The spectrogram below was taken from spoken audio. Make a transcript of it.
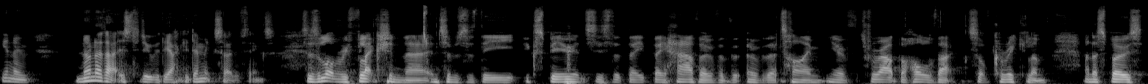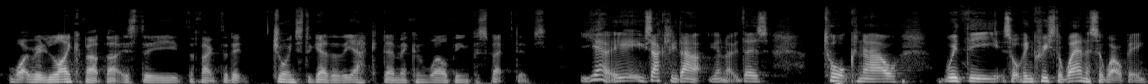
you know, none of that is to do with the academic side of things. So there's a lot of reflection there in terms of the experiences that they, they have over the over their time, you know, throughout the whole of that sort of curriculum. And I suppose what I really like about that is the the fact that it joins together the academic and well-being perspectives. Yeah, exactly that. You know, there's talk now with the sort of increased awareness of well-being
